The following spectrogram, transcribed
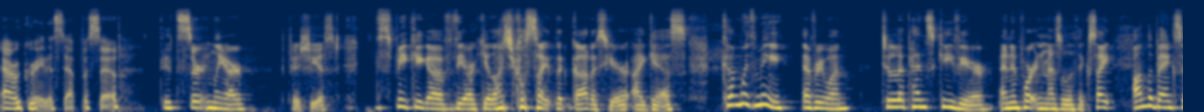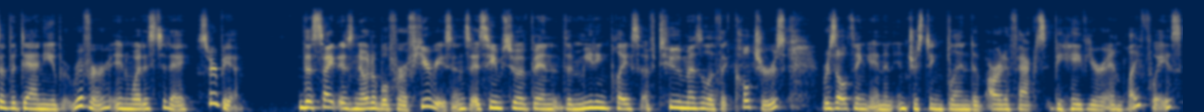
our greatest episode. It's certainly our fishiest. Speaking of the archaeological site that got us here, I guess, come with me, everyone, to Lepenski Vir, an important Mesolithic site on the banks of the Danube River in what is today Serbia. The site is notable for a few reasons. It seems to have been the meeting place of two Mesolithic cultures, resulting in an interesting blend of artifacts, behavior, and lifeways.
